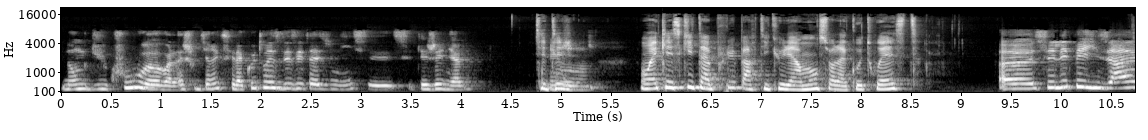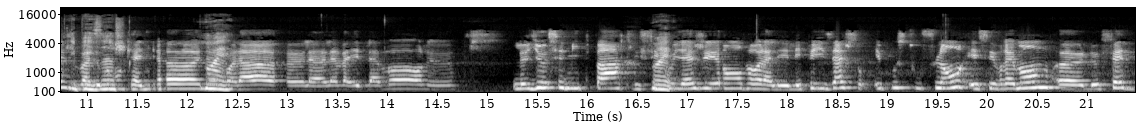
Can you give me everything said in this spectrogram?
donc du coup euh, voilà je vous dirais que c'est la côte ouest des États-Unis c'était génial c'était on... ouais qu'est-ce qui t'a plu particulièrement sur la côte ouest? Euh, c'est les paysages, les bah, paysages. le Grand Canyon, ouais. voilà, euh, la, la, vallée de la mort, le, le Yosemite Park, les séquoias ouais. géants, enfin, voilà, les, les, paysages sont époustouflants et c'est vraiment euh, le fait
